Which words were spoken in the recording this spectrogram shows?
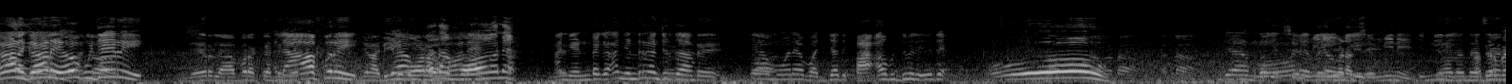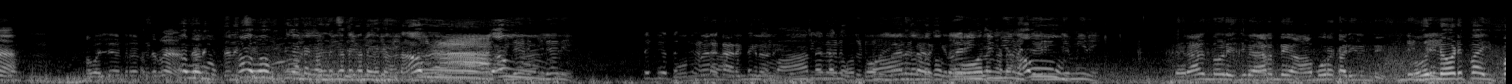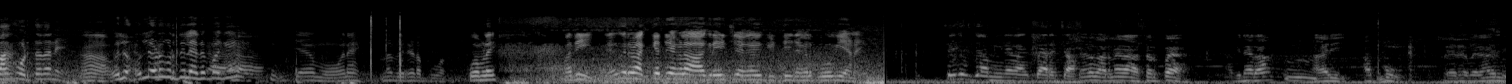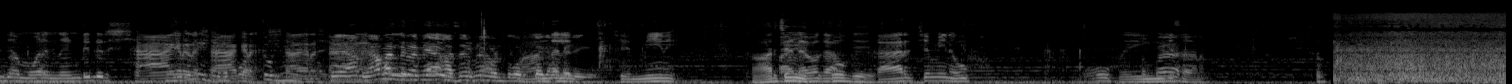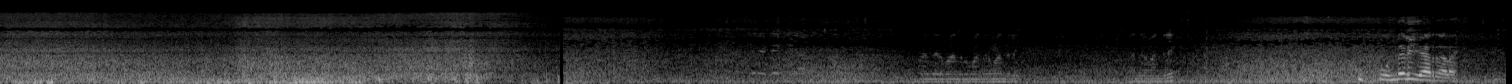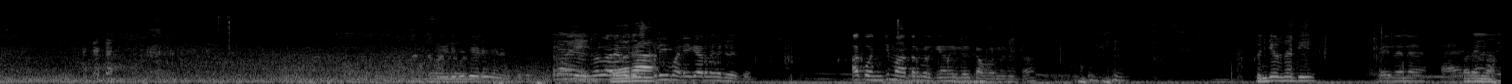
കാണ് കാണ്. ഓ ലാബറൊക്കെ ലാഫറി. ആ ഞണ്ടൊക്കെ ആ ഞണ്ട് കാണിച്ചെടുത്താ. യാ മോനെ വജ്ജാതി പാ- ആ ബുദ്ധി വരും ഇതിന്റെ ഓ. കണ്ടാ? യാ തരാന്നോളി ഇനി വേറെ ഒരു ലോഡ് ഇപ്പൊ ഇപ്പാക്ക് കൊടുത്തതാണേ. ആ ഒരു ഒരു ലോഡ് കൊടുത്തില്ല എന്നെപ്പാക്ക് മോനെ. എന്നാ പേരടാ പോവാ. നമ്മളെ മതി. ഞങ്ങൾക്കൊരു വക്കറ്റ് ഞങ്ങൾ ആഗ്രഹിച്ച് ഞങ്ങൾക്ക് കിട്ടി ഞങ്ങൾ പോവുകയാണ്. മീനെ പറഞ്ഞതാ അസർപ്പ. ആരി അപ്പു. നെണ്ടിന്റെ ഒരു ശാകരാണ് ശാകര ശാകര ചെമ്മീന്. ഞാൻ പറഞ്ഞ രമ്യ ഓ സാധനം കുണ്ടളി ആ കൊഞ്ച് മാത്രം വെക്കുകയാണെങ്കിൽ കവറിൽ കിട്ടാം കുഞ്ചി കൊടുത്തിട്ട് തന്നെ.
